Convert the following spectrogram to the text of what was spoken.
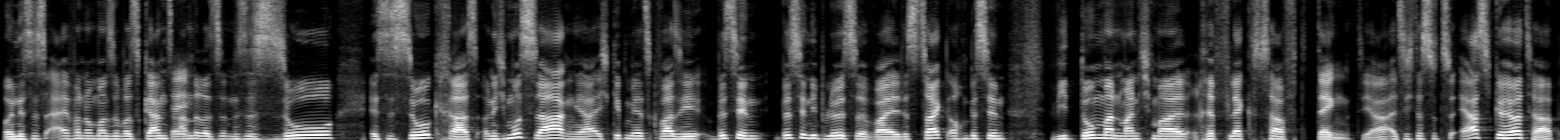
und es ist einfach nochmal so was ganz Ey. anderes und es ist so, es ist so krass. Und ich muss sagen, ja, ich gebe mir jetzt quasi ein bisschen, bisschen die Blöße, weil das zeigt auch ein bisschen, wie dumm man manchmal reflexhaft denkt, ja. Als ich das so zuerst gehört habe,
